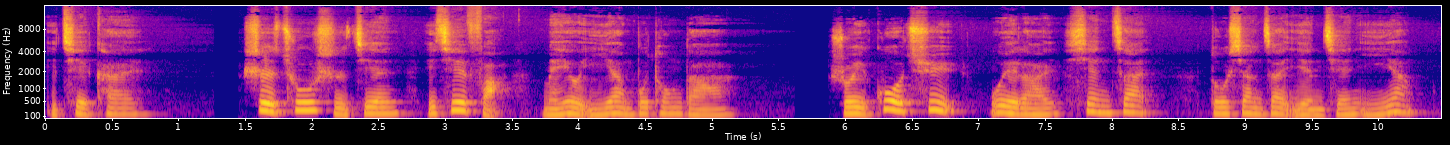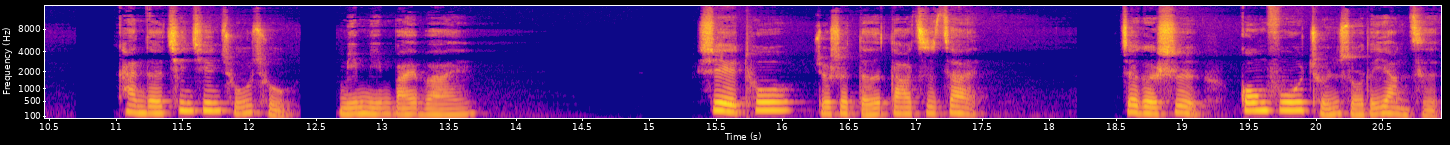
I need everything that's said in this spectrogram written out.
一切开，是初始间一切法没有一样不通达，所以过去、未来、现在都像在眼前一样，看得清清楚楚、明明白白。解脱就是得大自在，这个是功夫纯熟的样子。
